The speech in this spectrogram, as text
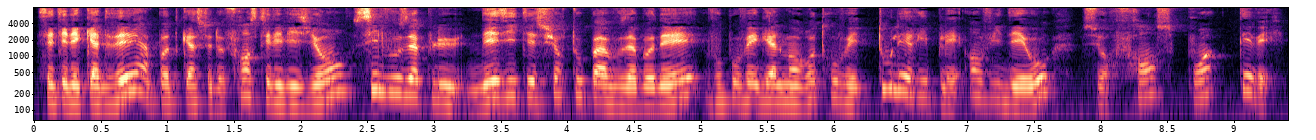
C'était Les 4V, un podcast de France Télévisions. S'il vous a plu, n'hésitez surtout pas à vous abonner. Vous pouvez également retrouver tous les replays en vidéo sur France.tv.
